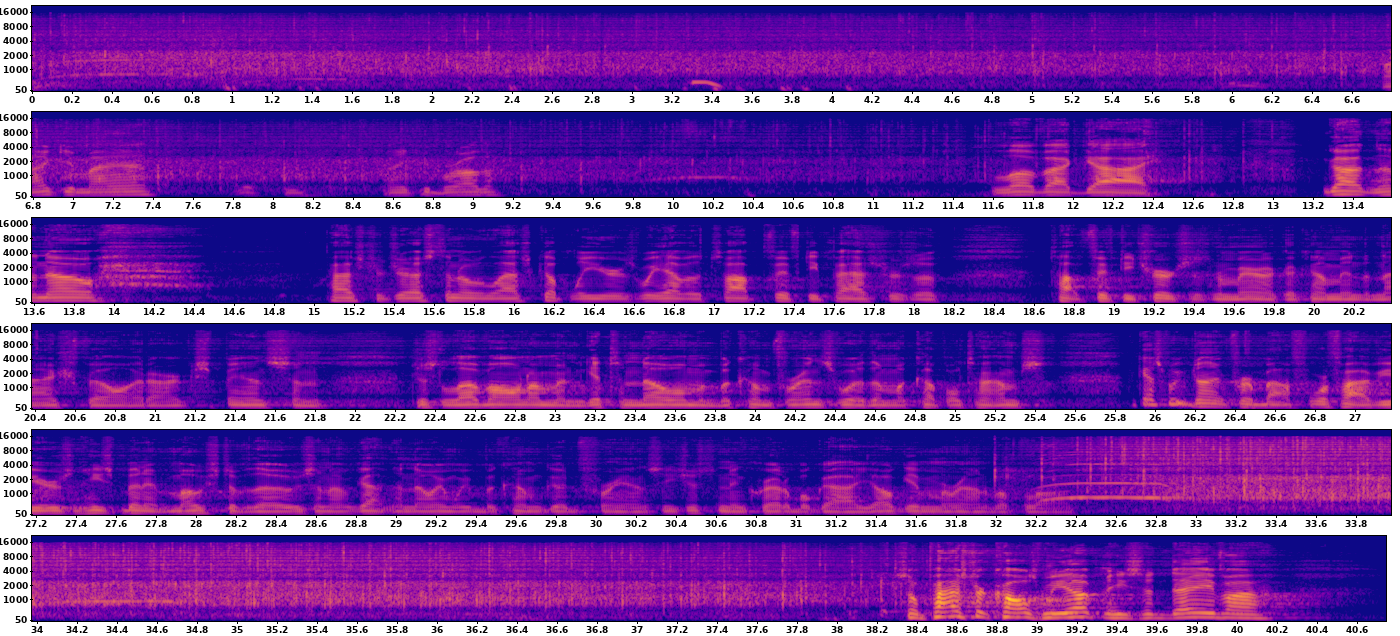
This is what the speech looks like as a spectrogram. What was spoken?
Thank you, man. Thank you, brother. Love that guy. Gotten to know Pastor Justin over the last couple of years. We have the top 50 pastors of top 50 churches in America come into Nashville at our expense and just love on them and get to know them and become friends with them a couple times. I guess we've done it for about four or five years, and he's been at most of those, and I've gotten to know him. We've become good friends. He's just an incredible guy. Y'all give him a round of applause. So pastor calls me up and he said, Dave,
